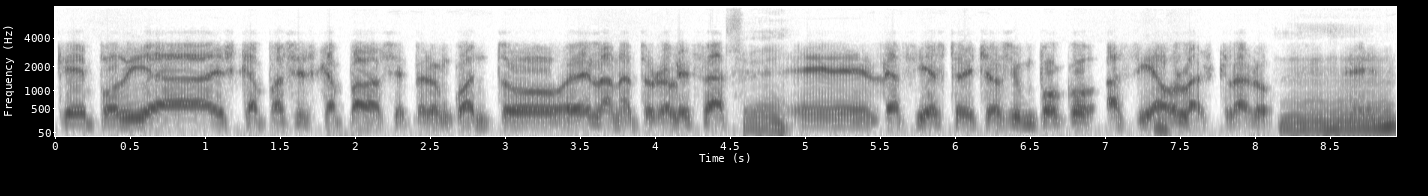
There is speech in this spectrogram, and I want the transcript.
que podía escaparse, escapábase, pero en cuanto eh, la naturaleza Sí. eh, le hacía estrecharse un poco, hacía olas, claro, eh,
